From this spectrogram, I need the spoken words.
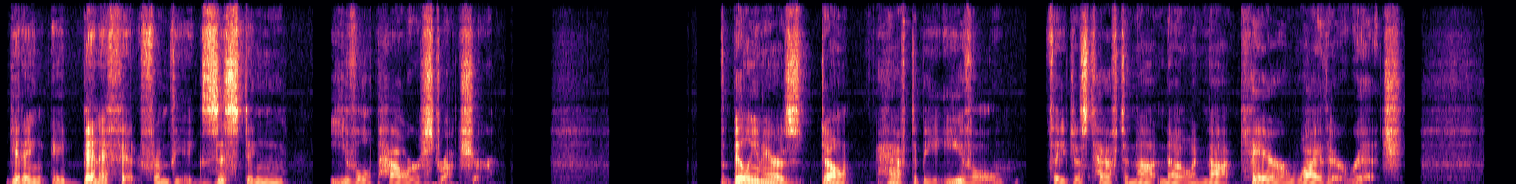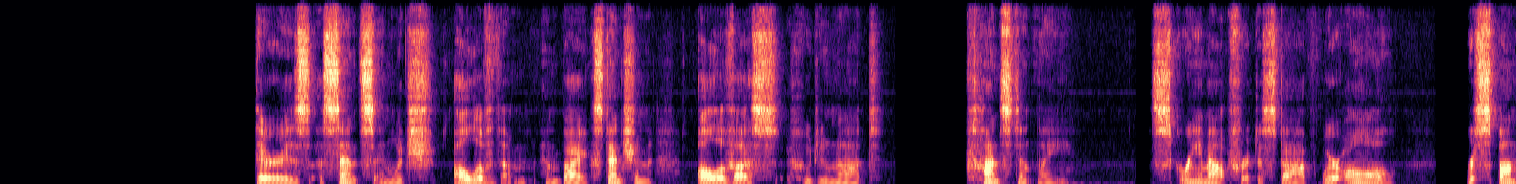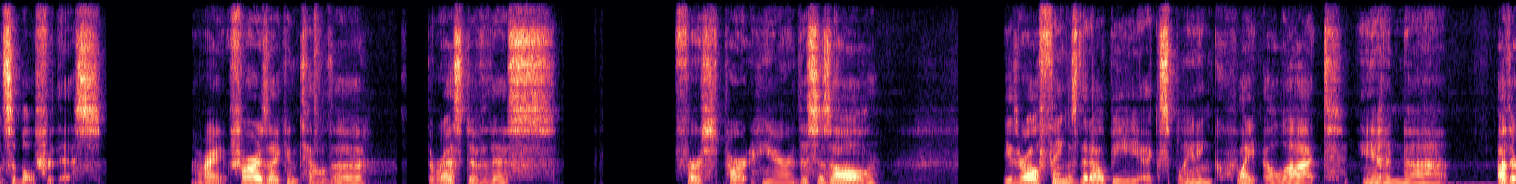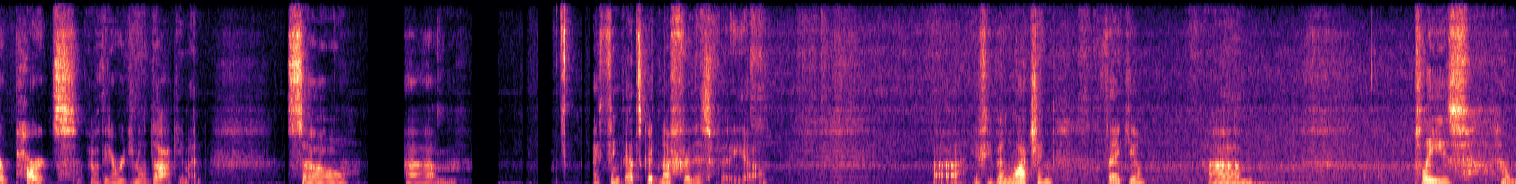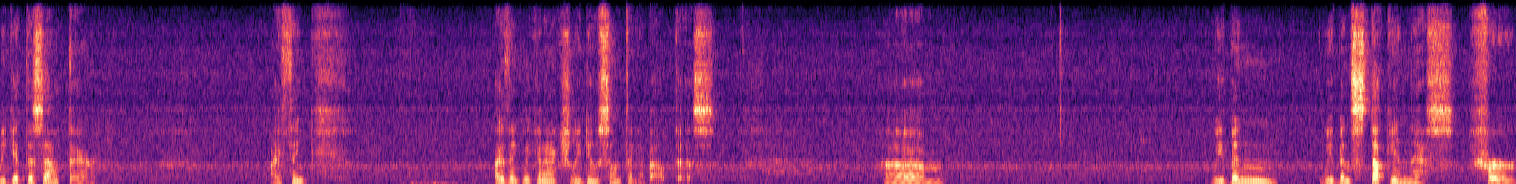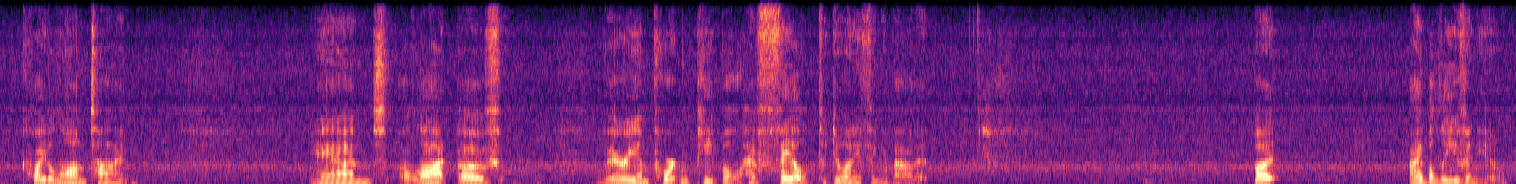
getting a benefit from the existing evil power structure. The billionaires don't have to be evil, they just have to not know and not care why they're rich. There is a sense in which all of them, and by extension, all of us who do not constantly scream out for it to stop, we're all responsible for this. All right, far as I can tell, the the rest of this first part here, this is all these are all things that I'll be explaining quite a lot in uh, other parts of the original document. So um, I think that's good enough for this video. Uh, if you've been watching, thank you. Um, please help me get this out there. I think I think we can actually do something about this. Um, we've been we've been stuck in this for quite a long time and a lot of very important people have failed to do anything about it. But I believe in you.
